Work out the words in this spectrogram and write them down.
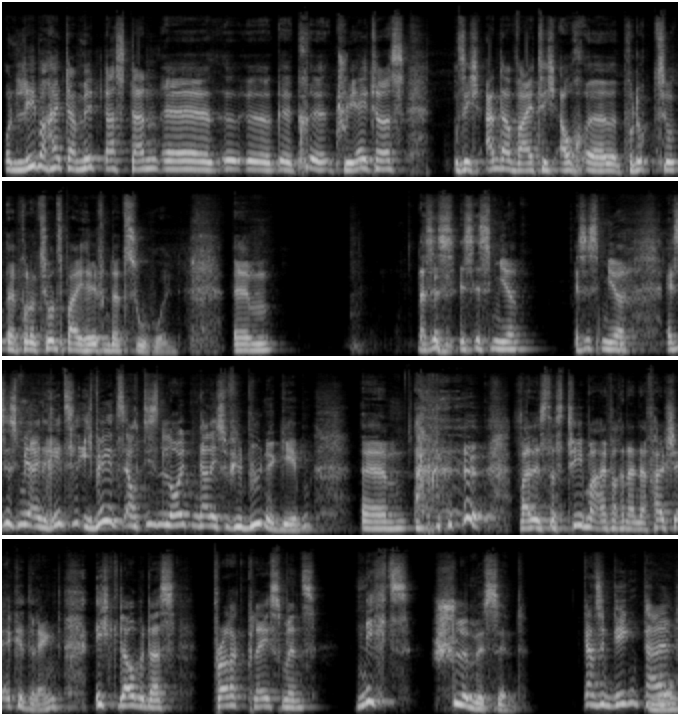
und lebe halt damit, dass dann äh, äh, äh, Cre- Creators sich anderweitig auch äh, Produktion, äh, Produktionsbeihilfen dazu holen. Ähm, das ist, es ist mir, es ist mir, es ist mir ein Rätsel. Ich will jetzt auch diesen Leuten gar nicht so viel Bühne geben, ähm, weil es das Thema einfach in eine falsche Ecke drängt. Ich glaube, dass Product Placements nichts Schlimmes sind. Ganz im Gegenteil,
